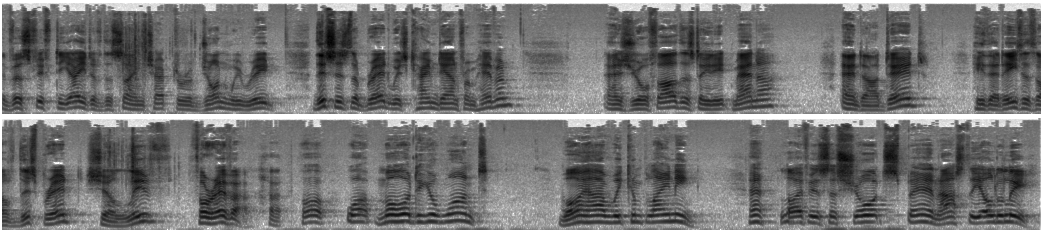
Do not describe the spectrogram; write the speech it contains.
In verse 58 of the same chapter of John, we read, This is the bread which came down from heaven, as your fathers did eat manna and are dead. He that eateth of this bread shall live forever. oh, what more do you want? Why are we complaining? Eh, life is a short span. Ask the elderly.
